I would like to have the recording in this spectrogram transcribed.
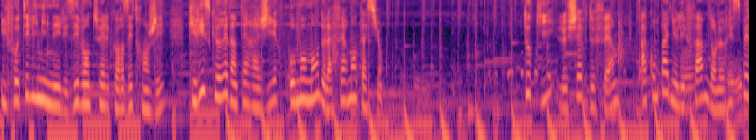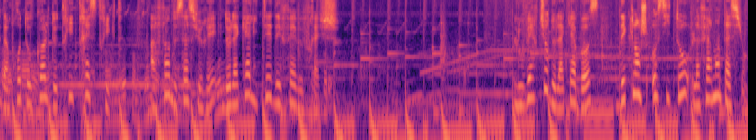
Il faut éliminer les éventuels corps étrangers qui risqueraient d'interagir au moment de la fermentation. Toki, le chef de ferme, accompagne les femmes dans le respect d'un protocole de tri très strict, afin de s'assurer de la qualité des fèves fraîches. L'ouverture de la cabosse déclenche aussitôt la fermentation.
